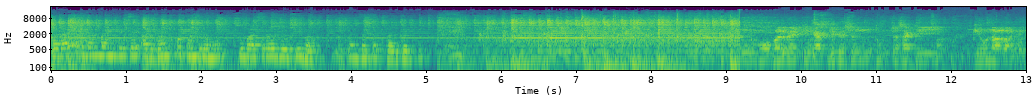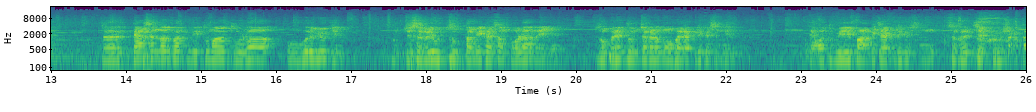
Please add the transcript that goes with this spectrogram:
कराड अर्बन बँकेचे अर्बन कुटुंब प्रमुख सुभाषराव जोशीभाऊ हे त्यांचा सत्कार करतील. मोबाईल बँकिंग ॲप्लिकेशन तुमच्यासाठी घेऊन आलो आहे. तर त्या संदर्भात मी तुम्हाला थोडा ओव्हरव्ह्यू देईन. तुमची सगळी उत्सुकता मी काय संपवणार नाही आहे जोपर्यंत तुमच्याकडे मोबाईल ॲप्लिकेशन येईल तेव्हा तुम्ही बाकीचे ॲप्लिकेशन सगळं चेक करू शकता.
